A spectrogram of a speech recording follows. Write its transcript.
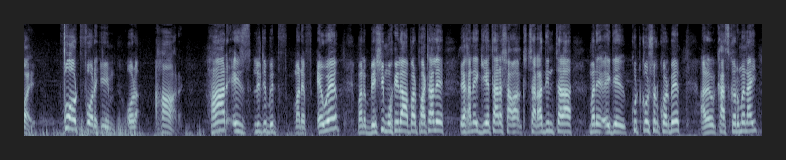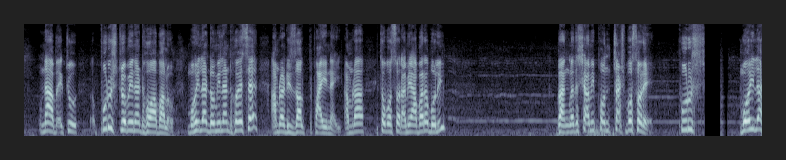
হয় vote for him or her her is little bit মানে এওয়ে মানে বেশি মহিলা আবার পাঠালে, এখানে গিয়ে তারা সারা- সারাদিন তারা মানে এই যে কুটকৌশল করবে, আর কাজকর্মে নাই। না, একটু পুরুষ ডমিনেন্ট হওয়া ভালো। মহিলা ডমিনেন্ট হয়েছে, আমরা রেজাল্ট পাই নাই। আমরা তো বছর, আমি আবারও বলি, বাংলাদেশে আমি পঞ্চাশ বছরে পুরুষ, মহিলা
